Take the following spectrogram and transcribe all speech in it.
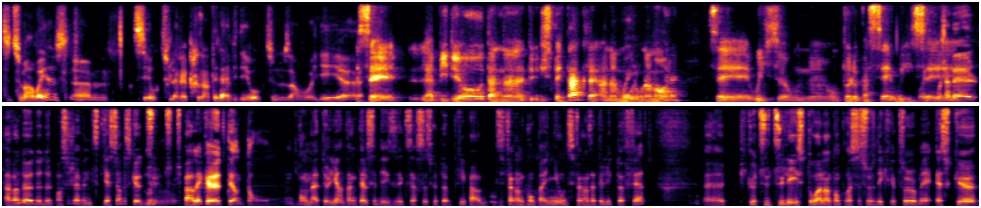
tu, m'as envoyé un. c'est où que tu l'avais présenté la vidéo que tu nous as envoyée? C'est la vidéo du, spectacle Un amour, un amore. C'est oui, on, on, peut le passer, oui. moi, j'avais, avant de, de, le passer, j'avais une petite question parce que tu, tu, parlais que ton, ton, atelier en tant que tel, c'est des exercices que tu as pris par différentes compagnies ou différents ateliers que tu as faits. Euh, puis que tu utilises toi dans ton processus d'écriture, mais est-ce que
